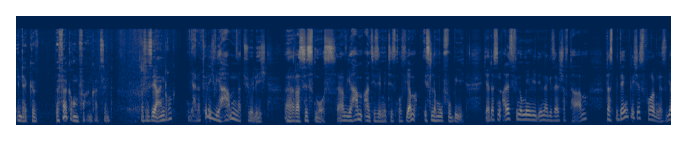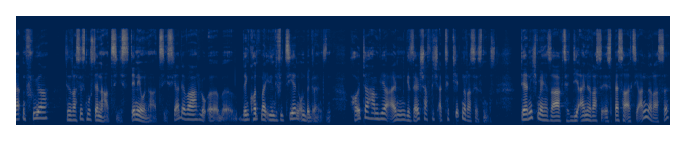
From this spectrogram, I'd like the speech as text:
in der Ge Bevölkerung verankert sind. Was ist Ihr Eindruck? Ja, natürlich. Wir haben natürlich äh, Rassismus, ja, wir haben Antisemitismus, wir haben Islamophobie. Ja, das sind alles Phänomene, die wir in der Gesellschaft haben. Das Bedenkliche ist Folgendes. Wir hatten früher den Rassismus der Nazis, der Neonazis. Ja, der war, äh, den konnte man identifizieren und begrenzen. Heute haben wir einen gesellschaftlich akzeptierten Rassismus, der nicht mehr sagt, die eine Rasse ist besser als die andere Rasse.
